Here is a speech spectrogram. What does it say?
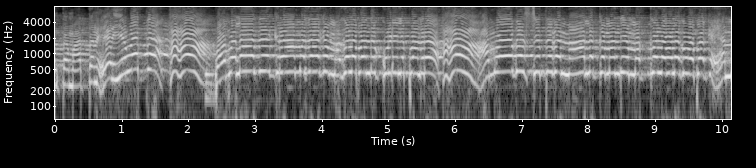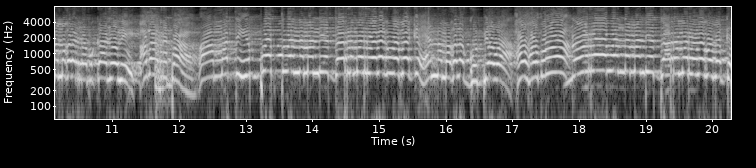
ಅಂತ ಮಾತನ್ನ ಹೇಳಿ. ಇವತ್ತ ಬಬಲಾದ ಗ್ರಾಮದಾಗ ಮಗಳ ಬಂದು ಕುಡಿಲಪ್ಪ ಅಂದ್ರ ಅಮೋಘ ಸ್ಥಿತಿಗ ನಾಲ್ಕು ಮಂದಿ ಮಕ್ಕಳ ಒಳಗ ಒಬ್ಬಾಕ ಹೆಣ್ಣು ಮಗಳ ರಬಕಾದೇವಿ ಅದಲ್ರಿಪ್ಪ. ಆ, ಮತ್ತೆ ಇಪ್ಪತ್ತೊಂದು ಮಂದಿ ಧರ್ಮರೊಳಗ ಒಬ್ಬಾಕೆ ಹೆಣ್ಣು ಮಗಳ ಗುಬ್ಬ್ಯವ ಹೌದ್ ಹೌದು ನೂರ ಒಂದು ಮಂದಿ ಧರ್ಮರೊಳಗ ಒಬ್ಬಾಕೆ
